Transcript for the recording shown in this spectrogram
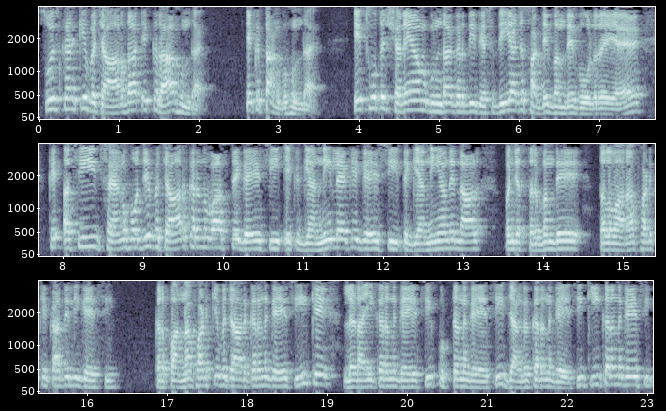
ਸੋ ਇਸ ਕਰਕੇ ਵਿਚਾਰ ਦਾ ਇੱਕ ਰਾਹ ਹੁੰਦਾ ਹੈ, ਇੱਕ ਢੰਗ ਹੁੰਦਾ ਹੈ। ਇਥੋਂ ਤੇ ਸ਼ਰੇਆਮ ਗੁੰਡਾਗਰਦੀ ਦਿਸਦੀ ਅੱਜ ਸਾਡੇ ਬੰਦੇ ਬੋਲ ਰਹੇ ਐ ਕਿ ਅਸੀਂ ਸੈਨ ਹੋਜੇ ਵਿਚਾਰ ਕਰਨ ਵਾਸਤੇ ਗਏ ਸੀ, ਇੱਕ ਗਿਆਨੀ ਲੈ ਕੇ ਗਏ ਸੀ ਤੇ ਗਿਆਨੀਆਂ ਦੇ ਨਾਲ 75 ਬੰਦੇ ਤਲਵਾਰਾਂ ਫੜ ਕੇ ਕਾਦੇ ਲਈ ਗਏ ਸੀ? ਕਿਰਪਾਨਾਂ ਫੜ ਕੇ ਵਿਚਾਰ ਕਰਨ ਗਏ ਸੀ ਕਿ ਲੜਾਈ ਕਰਨ ਗਏ ਸੀ, ਕੁੱਟਣ ਗਏ ਸੀ, ਜੰਗ ਕਰਨ ਗਏ ਸੀ, ਕੀ ਕਰਨ ਗਏ ਸੀ?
